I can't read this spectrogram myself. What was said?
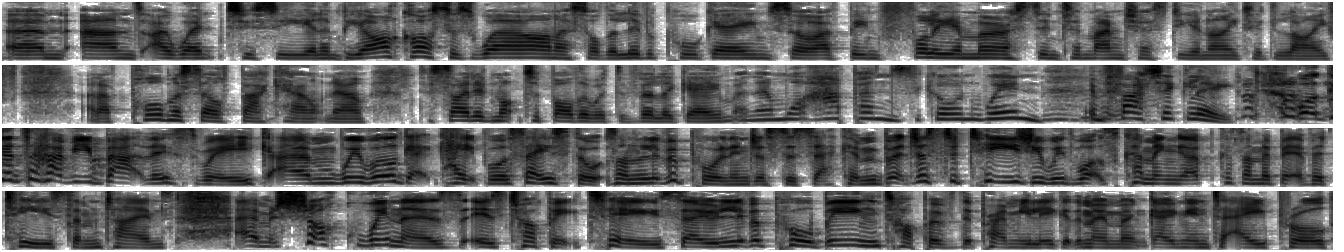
Um, and I went to see Olympiacos as well, and I saw the Liverpool game. So I've been fully immersed into Manchester United life, and I've pulled myself back out now. Decided not to bother with the Villa game, and then what happens? They go and win emphatically. well, good to have you back this week. Um, we will get Kait Borsay's thoughts on Liverpool in just a second, but just to tease you with what's coming up, because I'm a bit of a tease sometimes, um, shock winners is topic two. So Liverpool being top of the Premier League at the moment, going into April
